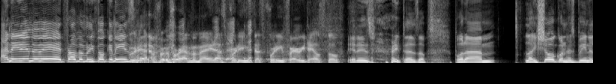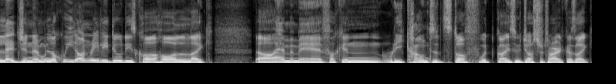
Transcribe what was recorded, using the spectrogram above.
And in MMA, it probably fucking is. yeah, for, for MMA, that's pretty. That's pretty fairy tale stuff. It is very tells up. But um, like Shogun has been a legend, and look, we don't really do these whole like. Oh, MMA fucking recounted stuff with guys who just retired because, like,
